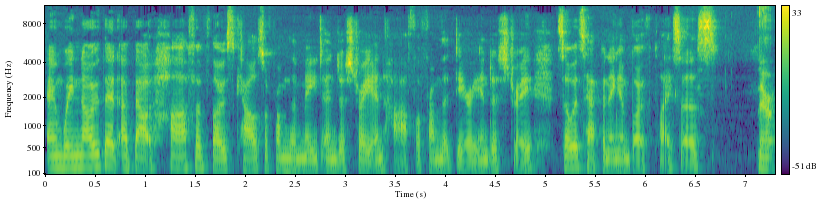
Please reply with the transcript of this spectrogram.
and we know that about half of those cows are from the meat industry and half are from the dairy industry. So it's happening in both places. Now,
